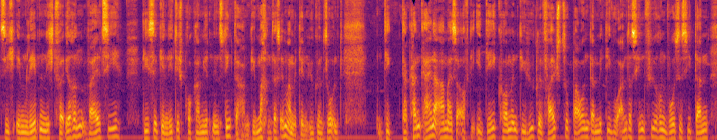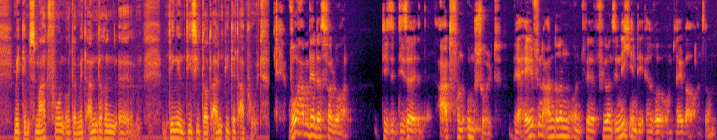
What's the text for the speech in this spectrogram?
sich im Leben nicht verirren, weil sie diese genetisch programmierten Instinkte haben. Die machen das immer mit den Hügeln so und die, da kann keine Ameise auf die Idee kommen, die Hügel falsch zu bauen, damit die woanders hinführen, wo sie sie dann mit dem Smartphone oder mit anderen äh, Dingen, die sie dort anbietet, abholt. Wo haben wir das verloren? Diese, diese Art von Unschuld. Wir helfen anderen und wir führen sie nicht in die Irre, um selber unserem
